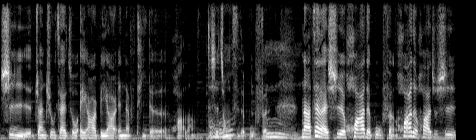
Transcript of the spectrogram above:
是专注在做 AR、VR、NFT 的画廊，这是种子的部分。嗯，那再来是花的部分，花的话就是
